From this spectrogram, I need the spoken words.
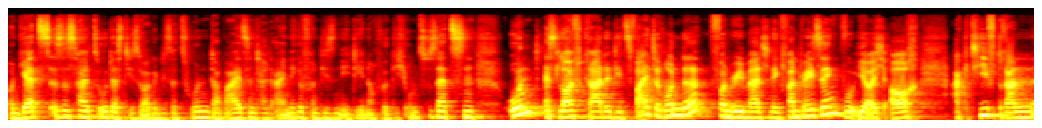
Und jetzt ist es halt so, dass diese Organisationen dabei sind, halt einige von diesen Ideen auch wirklich umzusetzen. Und es läuft gerade die zweite Runde von Reimagining Fundraising, wo ihr euch auch aktiv dran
